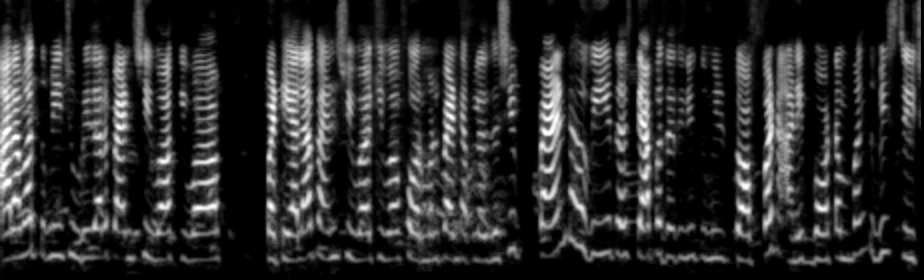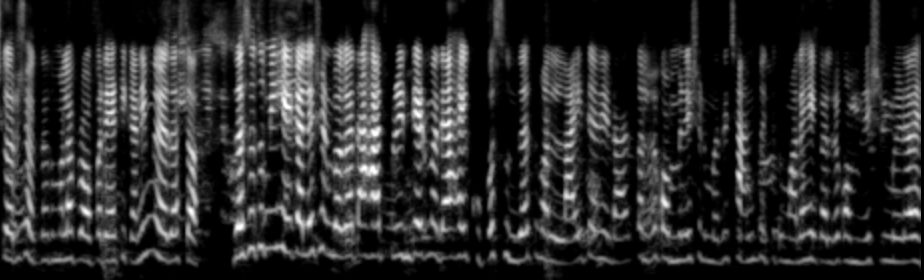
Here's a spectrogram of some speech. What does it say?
आरामात तुम्ही चुडीदार पॅन्ट शिवा किंवा पटियाला पॅन्ट शिवा किंवा फॉर्मल पॅन्ट आपल्याला जशी पॅन्ट हवी तर त्या पद्धतीने तुम्ही टॉप पण आणि बॉटम पण तुम्ही स्टिच करू शकता. तुम्हाला प्रॉपर या ठिकाणी मिळत असतं. जसं तुम्ही हे कलेक्शन बघत आहात प्रिंटेडमध्ये आहे खूपच सुंदर तुम्हाला लाइट आणि डार्क कलर कॉम्बिनेशनमध्ये छानपैकी तुम्हाला हे कलर कॉम्बिनेशन मिळणार आहे.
